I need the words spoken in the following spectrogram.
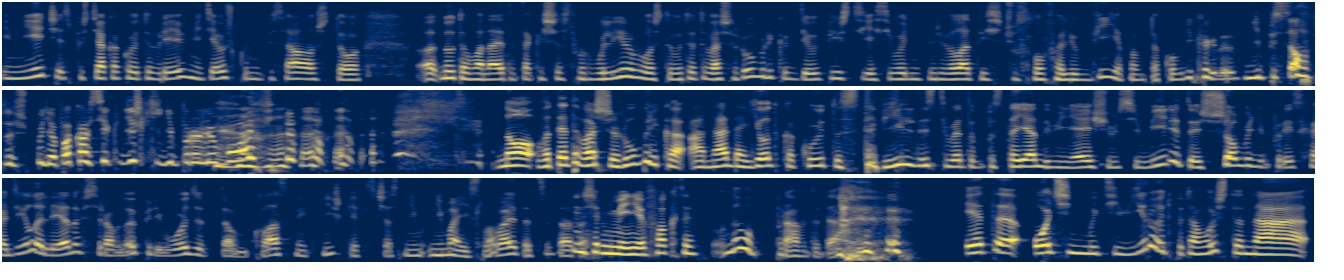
И мне спустя какое-то время мне девушка написала, что, э, ну, там она это так еще сформулировала, что вот это ваша рубрика, где вы пишете, я сегодня перевела тысячу слов о любви, я, по-моему, такого никогда не писала, потому что у меня пока все книжки не про любовь. Но вот эта ваша рубрика, она дает какую-то стабильность в этом постоянно меняющемся мире. То есть, что бы ни происходило, Лена все равно переводит там классные книжки. Это сейчас не, не мои слова, это цитата. Но, тем не менее, факты. Ну, правда, да. Это очень мотивирует, потому что на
